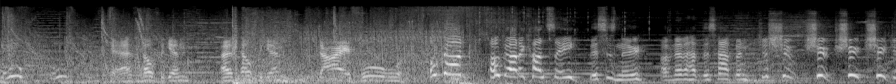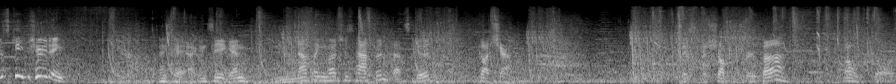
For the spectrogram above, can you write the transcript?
oh, oh. Okay, I have health again. I have health again. Die, fool! Oh god! Oh god, I can't see! This is new. I've never had this happen. Just shoot, shoot, shoot, shoot, just keep shooting! Okay, I can see again. Nothing much has happened. That's good. Gotcha. Mr. Shock Trooper. Oh god,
